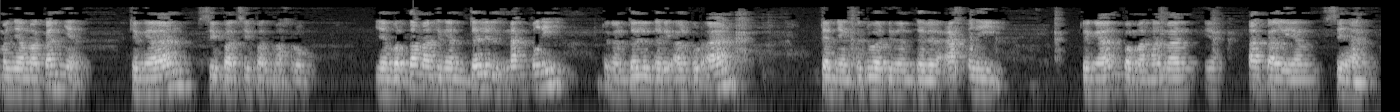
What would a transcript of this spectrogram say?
menyamakannya dengan sifat-sifat makhluk. Yang pertama dengan dalil nakli, dengan dalil dari Al-Qur'an dan yang kedua dengan dalil akli dengan pemahaman ya, akal yang sehat.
